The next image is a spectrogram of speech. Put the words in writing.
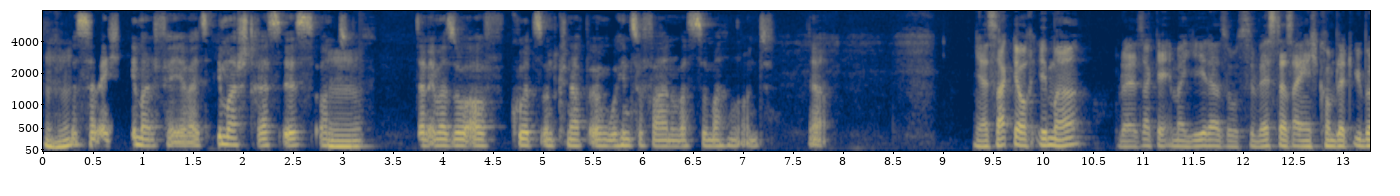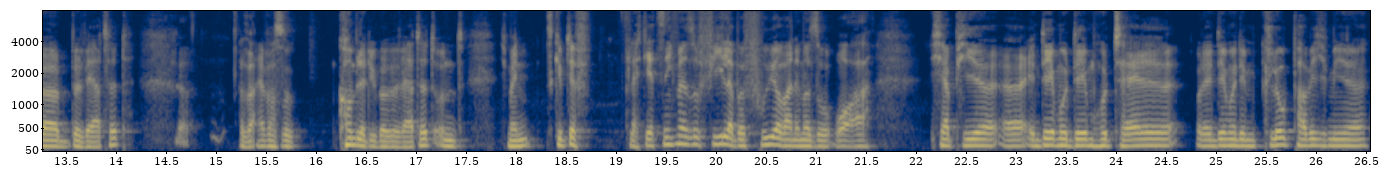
Mhm. Das ist halt echt immer ein Fail, weil es immer Stress ist und mhm. dann immer so auf kurz und knapp irgendwo hinzufahren und was zu machen und ja. Ja, es sagt ja auch immer, oder es sagt ja immer jeder, so Silvester ist eigentlich komplett überbewertet. Ja. Also einfach so komplett überbewertet. Und ich meine, es gibt ja vielleicht jetzt nicht mehr so viel, aber früher waren immer so, boah, ich habe hier äh, in dem und dem Hotel oder in dem und dem Club habe ich mir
